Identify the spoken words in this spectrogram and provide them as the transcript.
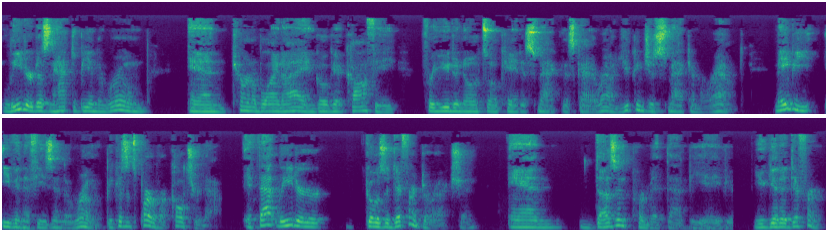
leader doesn't have to be in the room and turn a blind eye and go get coffee for you to know it's okay to smack this guy around. You can just smack him around. Maybe even if he's in the room because it's part of our culture now. If that leader goes a different direction and doesn't permit that behavior, you get a different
